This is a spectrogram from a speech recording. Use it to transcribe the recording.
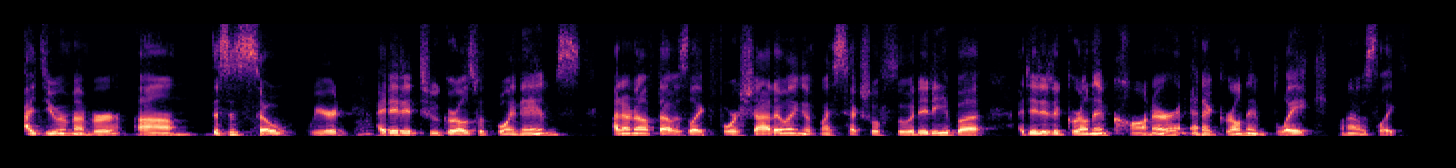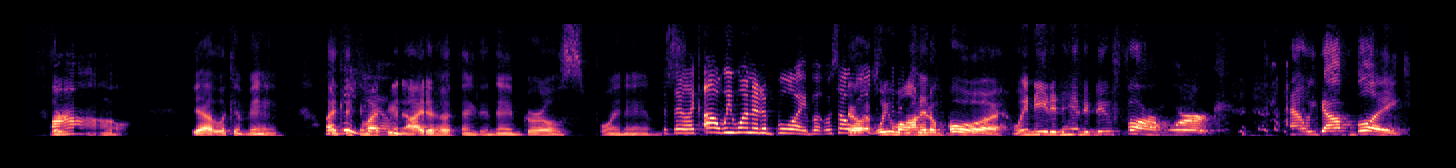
I do remember um this is so weird. I dated two girls with boy names. I don't know if that was like foreshadowing of my sexual fluidity, but I dated a girl named Connor and a girl named Blake when I was like 13. Wow. Yeah, look at me. I think it might be an Idaho thing to name girls boy names. Because they're like, oh, we wanted a boy, but so we're like, we wanted a boy. We needed him to do farm work. now we got Blake.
